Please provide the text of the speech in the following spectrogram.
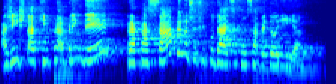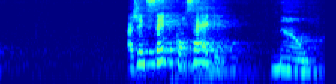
A gente está aqui para aprender, para passar pelas dificuldades com sabedoria. A gente sempre consegue? Não.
